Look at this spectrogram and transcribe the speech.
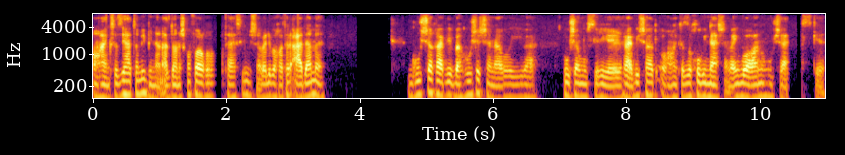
آهنگسازی حتی می‌بینن از دانشگاه فارغ تحصیل میشن ولی به خاطر عدم گوش قوی و هوش شنوایی و هوش موسیقی قوی شاید آهنگساز خوبی نشن. و این واقعا هوش است که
